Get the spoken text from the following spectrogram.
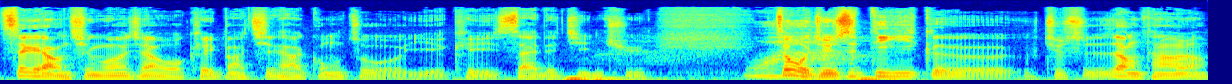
这样情况下，我可以把其他工作也可以塞得进去。哇这我觉得是第一个，就是让他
